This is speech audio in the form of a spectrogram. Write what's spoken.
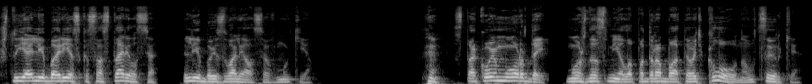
что я либо резко состарился, либо извалялся в муке. «С такой мордой можно смело подрабатывать клоуном в цирке»,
